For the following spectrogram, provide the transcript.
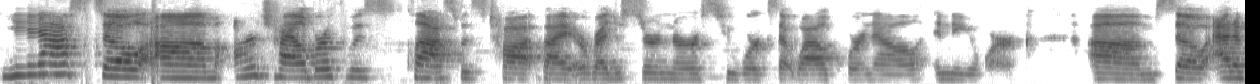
Yeah, so um, our childbirth was class was taught by a registered nurse who works at Weill Cornell in New York. Um, so out of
